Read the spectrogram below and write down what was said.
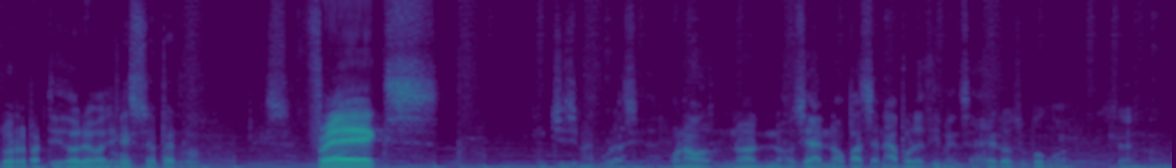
Los repartidores, vaya. Eso, perdón. Eso. Frex. Muchísimas gracias. Bueno, no, no, o sea, no pasa nada por decir mensajero, supongo. O sea, no,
